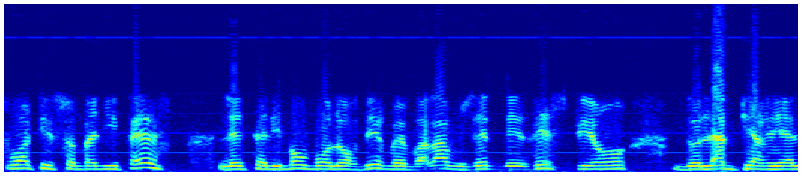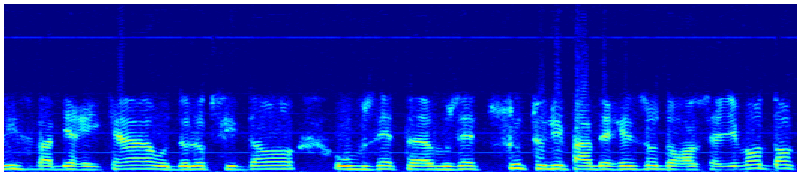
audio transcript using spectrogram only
fois qu'ils se manifestent, les talibans vont leur dire, mais voilà, vous êtes des espions de l'impérialisme américain ou de l'Occident, ou vous êtes, euh, vous êtes soutenus par des réseaux de renseignement. Donc,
